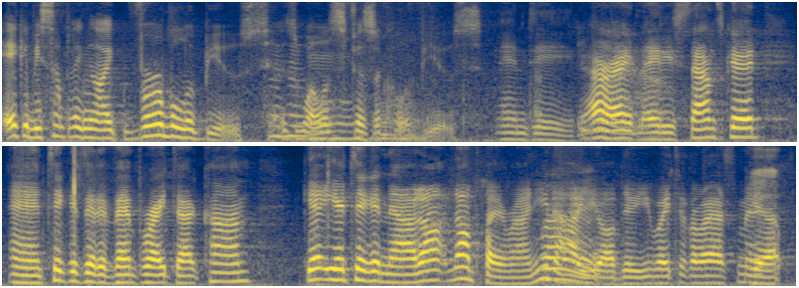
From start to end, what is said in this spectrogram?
it could be something like verbal abuse as Mm-hmm. well as physical abuse. Indeed. All right, ladies, sounds good. And tickets at eventbrite.com. Get your ticket now. Don't don't play around. You know how you all do. You wait till the last minute. Yep.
